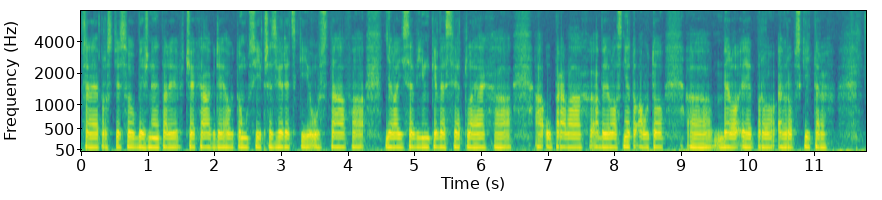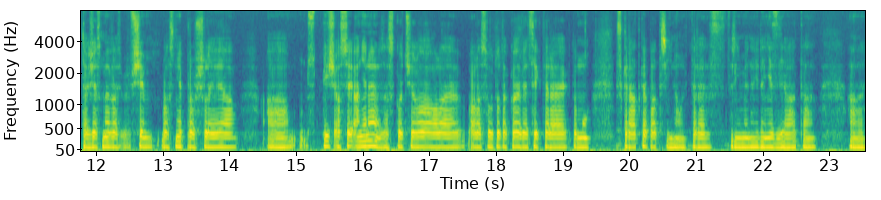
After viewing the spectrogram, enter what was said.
které prostě jsou běžné tady v Čechách, kde auto musí přes vědecký ústav a dělají se výjimky ve světlech a, a úpravách, aby vlastně to auto eh, bylo i pro evropský trh. Takže jsme všem vlastně prošli a, a spíš asi ani ne zaskočilo, ale, ale jsou to takové věci, které k tomu zkrátka patří, no, které, s kterými nejde nic dělat, a, ale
